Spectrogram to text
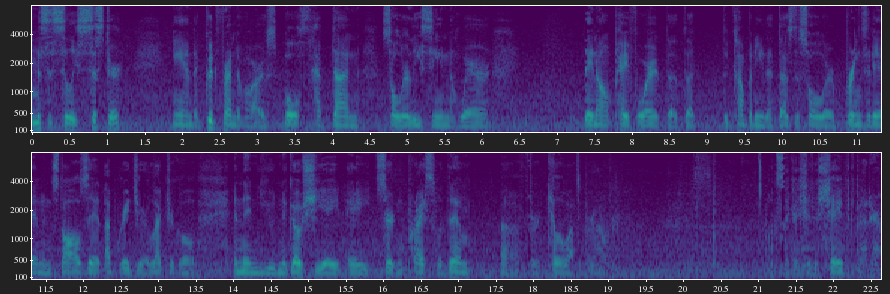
Mrs. Silly's sister and a good friend of ours both have done solar leasing where they don't pay for it. The, the, the company that does the solar brings it in, installs it, upgrades your electrical, and then you negotiate a certain price with them uh, for kilowatts per hour. Looks like I should have shaved better.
